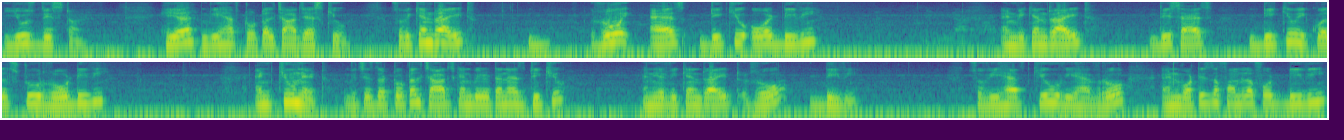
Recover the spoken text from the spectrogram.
use this term. Here we have total charge as q. So we can write rho as dq over dv. And we can write this as dq equals to rho dv. And q net which is the total charge can be written as dq. And here we can write rho dv. So we have q we have rho and what is the formula for dv?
